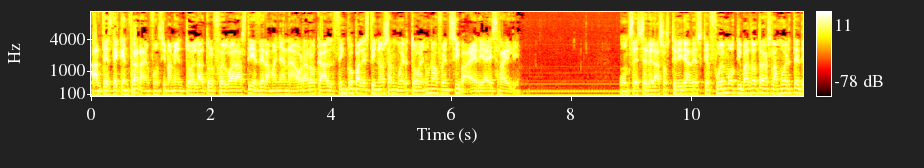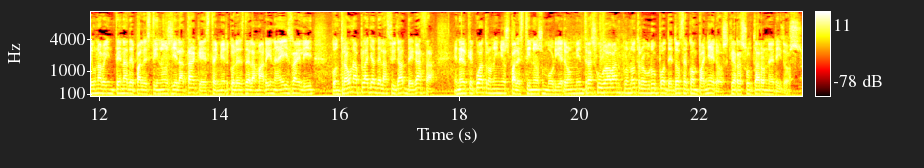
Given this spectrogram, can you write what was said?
Antes de que entrara en funcionamiento el alto el fuego a las 10 de la mañana hora local, cinco palestinos han muerto en una ofensiva aérea israelí. Un cese de las hostilidades que fue motivado tras la muerte de una veintena de palestinos y el ataque este miércoles de la Marina israelí contra una playa de la ciudad de Gaza, en el que cuatro niños palestinos murieron mientras jugaban con otro grupo de doce compañeros que resultaron heridos.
